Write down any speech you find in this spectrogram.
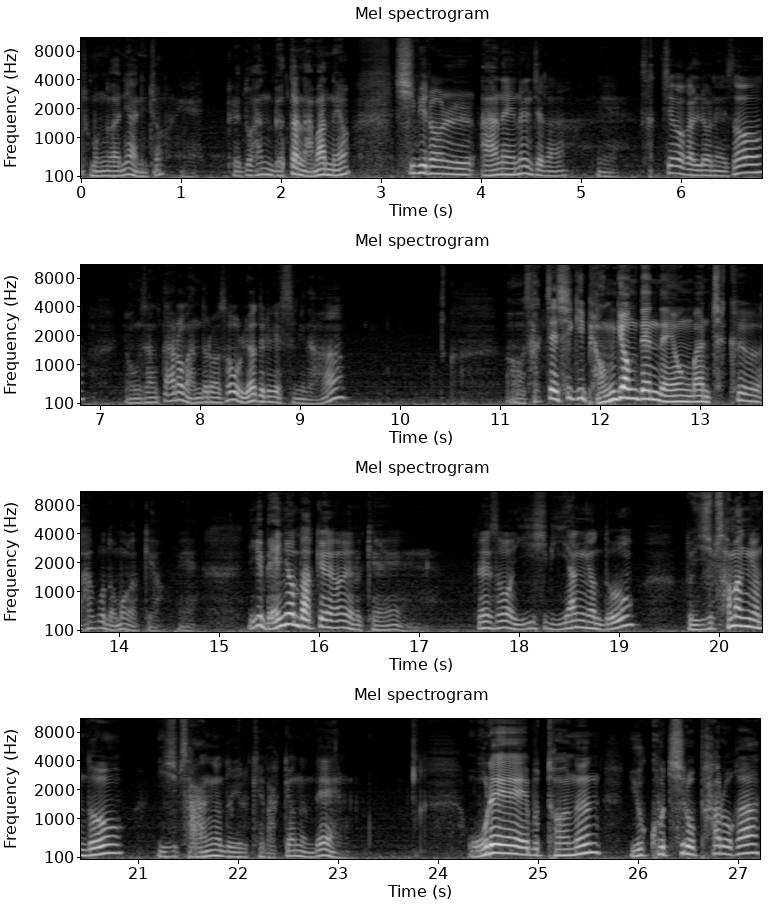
조만간이 아니죠. 예, 그래도 한 몇 달 남았네요. 11월 안에는 제가 예, 삭제와 관련해서 영상 따로 만들어서 올려드리겠습니다. 어, 삭제 시기 변경된 내용만 체크하고 넘어갈게요. 예. 이게 매년 바뀌어요, 이렇게. 그래서 22학년도 또 23학년도 24학년도 이렇게 바뀌었는데 올해부터는 6호, 7호, 8호가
